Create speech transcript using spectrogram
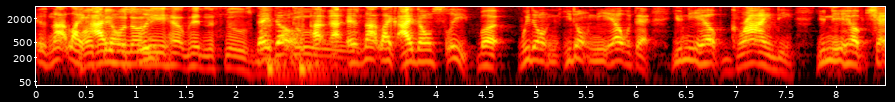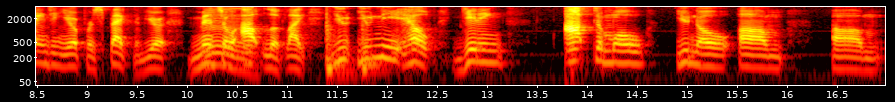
it's not like Most I don't don't sleep. need help hitting the snooze. They don't. I, I, it's not like I don't sleep, but we don't. You don't need help with that. You need help grinding. You need help changing your perspective, your mental mm. outlook. Like you, you need help getting optimal. You know, um, um,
